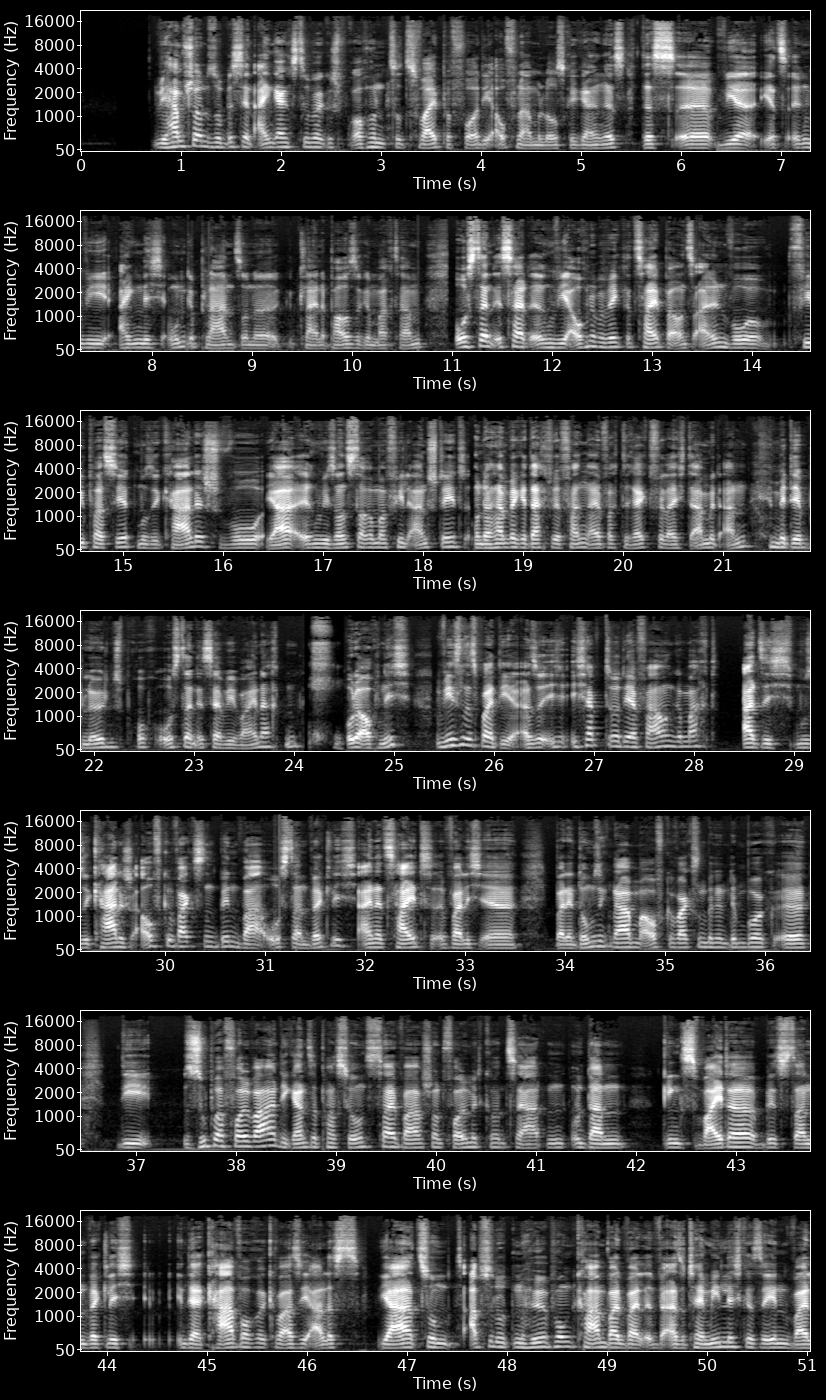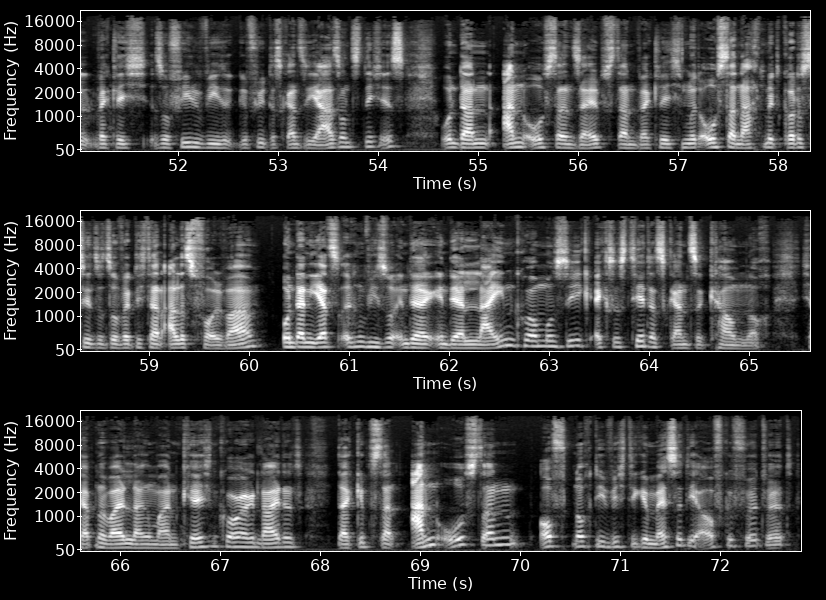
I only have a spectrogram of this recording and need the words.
Wir haben schon so ein bisschen eingangs drüber gesprochen, zu zweit, bevor die Aufnahme losgegangen ist, dass äh, wir jetzt irgendwie eigentlich ungeplant so eine kleine Pause gemacht haben. Ostern ist halt irgendwie auch eine bewegte Zeit bei uns allen, wo viel passiert musikalisch, wo ja irgendwie sonst auch immer viel ansteht. Und dann haben wir gedacht, wir fangen einfach direkt vielleicht damit an, mit dem blöden Spruch, Ostern ist ja wie Weihnachten. Oder auch nicht. Wie ist denn das bei dir? Also ich, ich habe so die Erfahrung gemacht, als ich musikalisch aufgewachsen bin, war Ostern wirklich eine Zeit, weil ich äh, bei den Domsingknaben aufgewachsen bin in Limburg, äh, die super voll war. Die ganze Passionszeit war schon voll mit Konzerten und dann ging es weiter, bis dann wirklich in der K-Woche quasi alles ja zum absoluten Höhepunkt kam, weil, weil, also terminlich gesehen, weil wirklich so viel wie gefühlt das ganze Jahr sonst nicht ist. Und dann an Ostern selbst dann wirklich mit Osternacht, mit Gottesdienst und so wirklich dann alles voll war. Und dann jetzt irgendwie so in der, in der Laienchor-Musik existiert das Ganze kaum noch. Ich habe eine Weile lang mal einen Kirchenchor geleitet. Da gibt es dann an Ostern oft noch die wichtige Messe, die aufgeführt wird.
